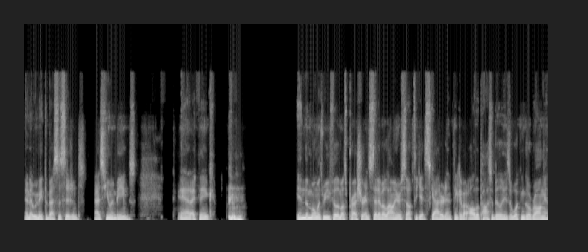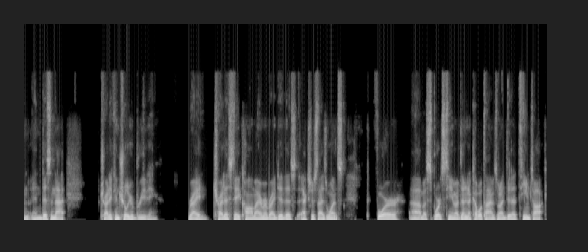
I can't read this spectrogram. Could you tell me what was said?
and that we make the best decisions as human beings. And I think in the moments where you feel the most pressure, instead of allowing yourself to get scattered and think about all the possibilities of what can go wrong and, and this and that, try to control your breathing, right? Try to stay calm. I remember I did this exercise once for um, a sports team. I've done it a couple times when I did a team talk.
